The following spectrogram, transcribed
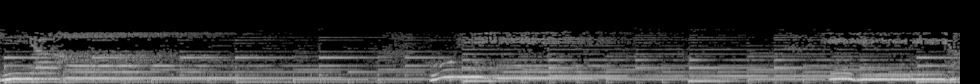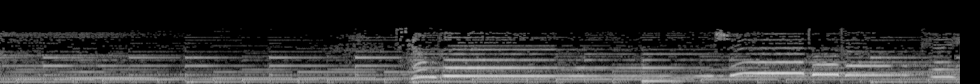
一样，无意义，一样，像被虚度的天意，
